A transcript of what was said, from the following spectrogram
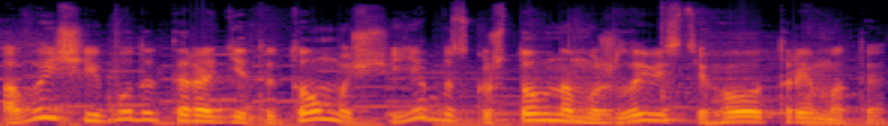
а ви ще й будете радіти тому, що є безкоштовна можливість його отримати.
